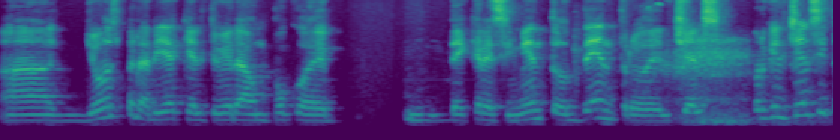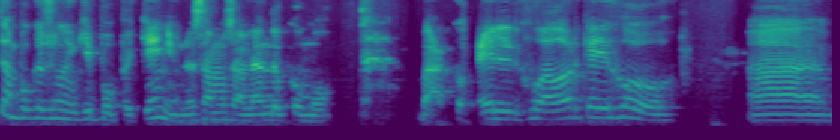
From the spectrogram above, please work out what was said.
Ah, yo esperaría que él tuviera un poco de, crecimiento dentro del Chelsea, porque el Chelsea tampoco es un equipo pequeño, no estamos hablando como el jugador que dijo uh,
